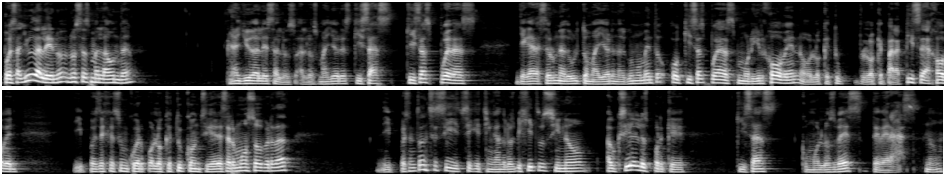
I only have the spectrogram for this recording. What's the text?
Pues ayúdale, ¿no? No seas mala onda. Ayúdales a los, a los mayores. Quizás, quizás puedas llegar a ser un adulto mayor en algún momento, o quizás puedas morir joven, o lo que, tú, lo que para ti sea joven y pues dejes un cuerpo, lo que tú consideres hermoso, ¿verdad? Y pues entonces sí, sigue chingando a los viejitos, si no, auxílialos porque quizás como los ves, te verás, ¿no?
